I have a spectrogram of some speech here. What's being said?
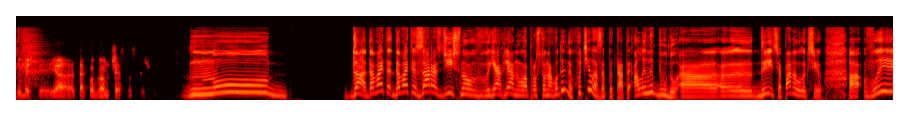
Вибачте, я так вам чесно скажу. Ну. Да, давайте, давайте зараз дійсно я глянула просто на години, хотіла запитати, але не буду. А, дивіться, пане Олексію, а ви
